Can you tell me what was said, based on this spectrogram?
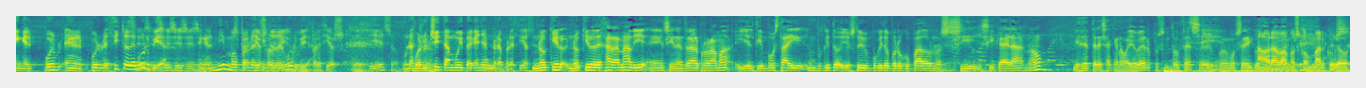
en el, en el pueblecito de Burbia. sí, sí, sí. En el mismo Es pueblecito de Burbia. precioso. Eh, y eso. Unas Bueno, truchitas muy pequeñas, pero preciosas. No quiero, no quiero dejar a nadie eh, sin entrar al programa y el tiempo está ahí un poquito, yo estoy un poquito preocupado, no sé si, si caerá, ¿no? Dice Teresa que no va a llover, pues entonces eh, podemos seguir con Ahora vamos con Marcos.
